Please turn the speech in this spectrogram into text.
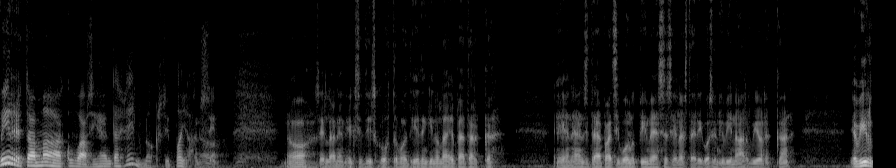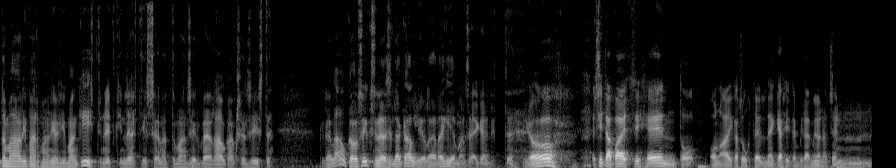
Virtamaa kuvasi häntä hennoksi pojaksi. No. No, sellainen yksityiskohta voi tietenkin olla epätarkka. Eihän hän sitä paitsi voinut pimeässä sellaista erikoisen hyvin arvioidakaan. Ja Virtamaa oli varmaan jo hieman kiihtynytkin lähtiessään ottamaan selvää laukauksen syystä. Kyllä laukaus yksinäisellä kalliolla aina hieman säikähdyttää. Joo, sitä paitsi hento on aika suhteellinen käsite, minä myönnän sen. Mm.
